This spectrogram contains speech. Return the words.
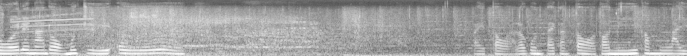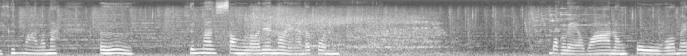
ร้อยเลยนะดอกเมื่อกี้ เออ ไปต่อแล้วคุณไปกันต่อตอนนี้กำไรขึ้นมาแล้วนะ เออ ขึ้นมาสองร้อยหน่อยนะทุกคน บอกแล้วว่าน้องปูก็ไม่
